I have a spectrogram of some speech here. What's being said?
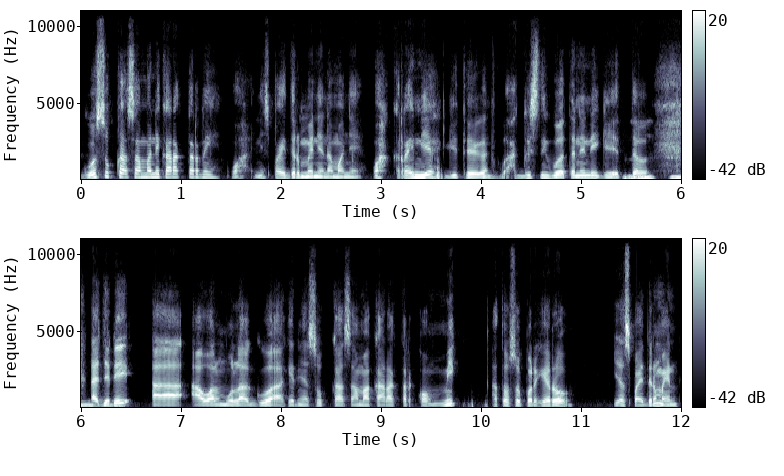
Gue suka sama nih karakter nih. Wah, ini Spider-Man ya namanya. Wah, keren ya gitu ya kan. Bagus nih buatan ini gitu. Hmm, hmm. Nah jadi uh, awal mula gua akhirnya suka sama karakter komik atau superhero ya Spider-Man.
